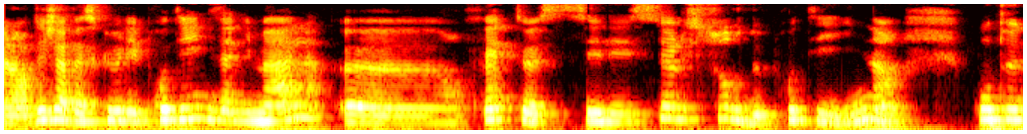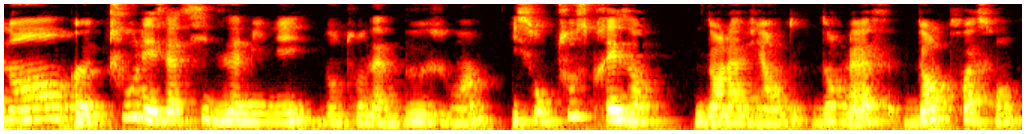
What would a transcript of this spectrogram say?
Alors déjà parce que les protéines animales, euh, en fait, c'est les seules sources de protéines contenant euh, tous les acides aminés dont on a besoin. Ils sont tous présents dans la viande, dans l'œuf, dans le poisson.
